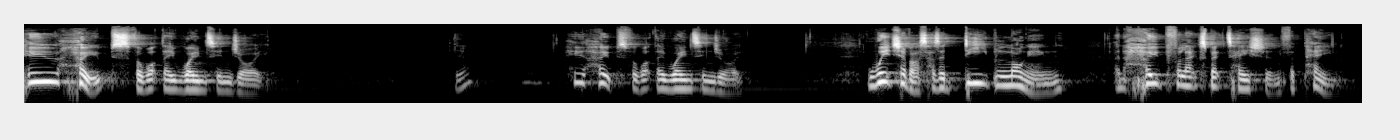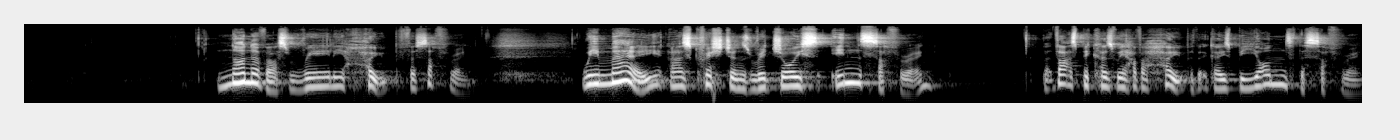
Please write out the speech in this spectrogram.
Who hopes for what they won't enjoy? Yeah? Who hopes for what they won't enjoy? Which of us has a deep longing and hopeful expectation for pain? None of us really hope for suffering. We may, as Christians, rejoice in suffering but that's because we have a hope that goes beyond the suffering.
